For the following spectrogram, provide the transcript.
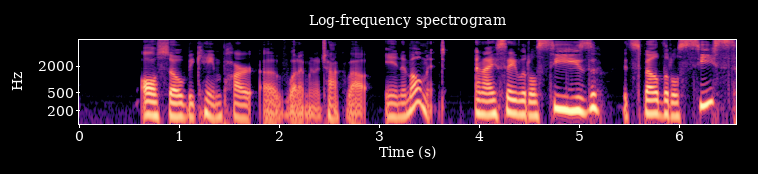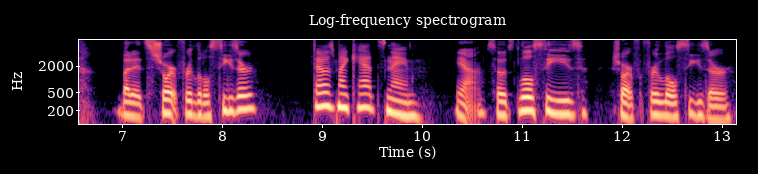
also became part of what I'm going to talk about in a moment. And I say little C's, it's spelled little Cease, but it's short for little Caesar. That was my cat's name. Yeah, so it's little C's, short for, little Caesar.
